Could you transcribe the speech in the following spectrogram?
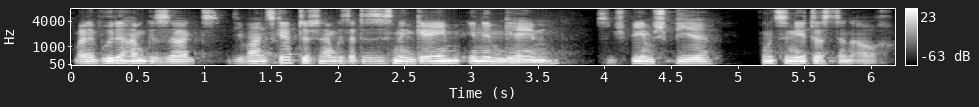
meine Brüder haben gesagt, die waren skeptisch, haben gesagt, das ist ein Game in einem Game, ein Spiel im Spiel. Funktioniert das denn auch?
